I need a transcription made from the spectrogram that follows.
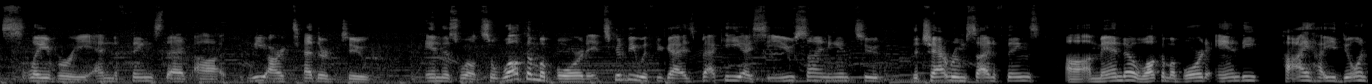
slavery and the things that uh, we are tethered to in this world. So welcome aboard. It's good to be with you guys. Becky, I see you signing into the chat room side of things. Uh, Amanda, welcome aboard. Andy, hi, how you doing?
